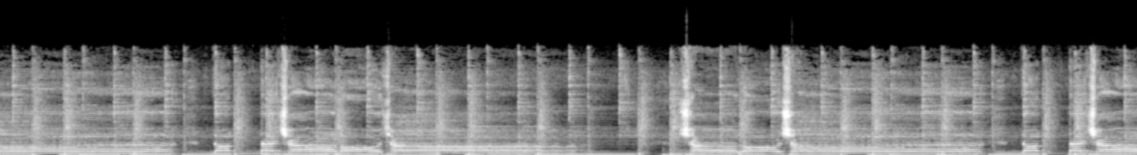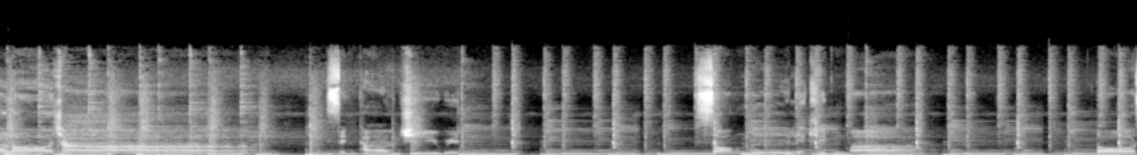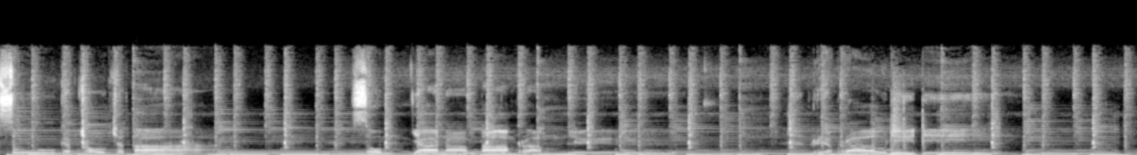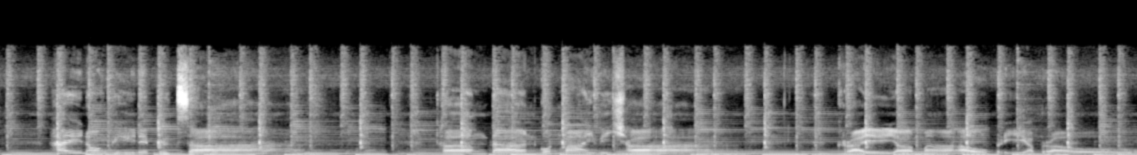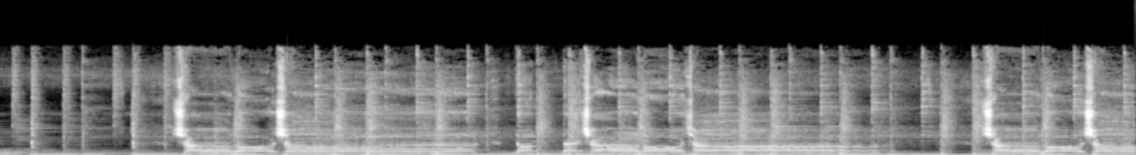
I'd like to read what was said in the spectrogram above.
ดอกเตอร์ชาลอชา ชาลอชาดอกเตอร์ชาลอชา เส้นทางชี ชะตา สมญานามตามรำลือ เรื่องราวดีๆ ให้น้องพี่ได้ปรึกษา ทางด้านกฎหมายวิชา ใครอย่ามาเอาเปรียบเรา ชาลอชาดอตเตชาลอชา ชาลอชา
